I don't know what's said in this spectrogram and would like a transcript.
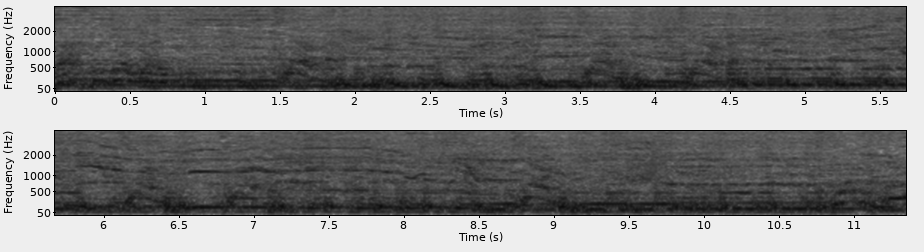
That's the good news. Jump! Jump! Jump! Jump! Jump! Jump!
